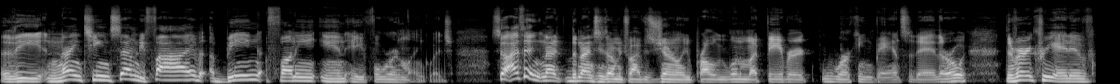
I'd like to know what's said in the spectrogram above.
the 1975 Being Funny in a Foreign Language. So I think the 1975 is generally probably one of my favorite working bands today. They're they're very creative.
